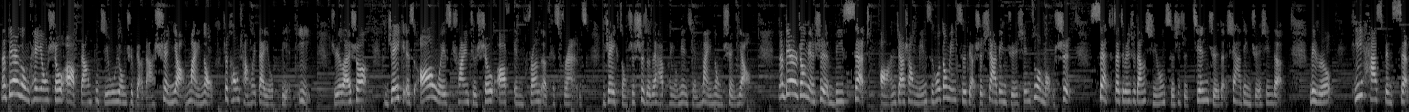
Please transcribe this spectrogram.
那第二个，我们可以用 show off 当不及物用去表达炫耀、卖弄，这通常会带有贬义。举例来说，Jake is always trying to show off in front of his friends。Jake 总是试着在他朋友面前卖弄炫耀。那第二重点是 be set on 加上名词或动名词，表示下定决心做某事。set 在这边是当形容词，是指坚决的、下定决心的。例如。He has been set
